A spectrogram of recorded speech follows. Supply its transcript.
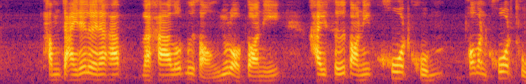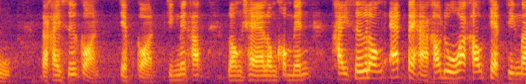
ทำใจได้เลยนะครับ ราคารถมือสองยุโรปตอนนี้ ใครซื้อตอนนี้โคตรคุ้ม เพราะมันโคตรถูก แต่ใครซื้อก่อน เจ็บก่อนจริงไหมครับ ลองแชร์ลองคอมเมนต์ใครซื้อลองแอดไปหาเขาดูว่าเขาเจ็บจริงไหม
